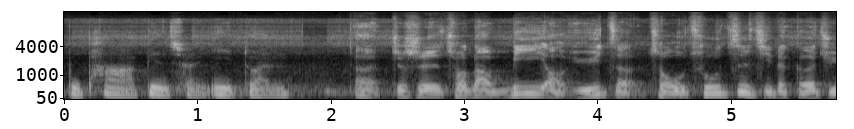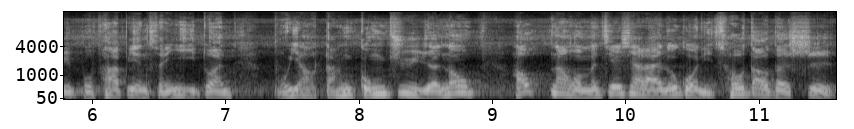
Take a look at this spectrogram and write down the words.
不怕变成异端。呃，就是抽到 B 哦，愚者走出自己的格局，不怕变成异端，不要当工具人哦。好，那我们接下来，如果你抽到的是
